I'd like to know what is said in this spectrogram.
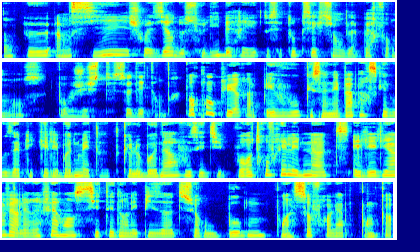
On peut ainsi choisir de se libérer de cette obsession de la performance pour juste se détendre. Pour conclure, rappelez-vous que ce n'est pas parce que vous appliquez les bonnes méthodes que le bonheur vous est dû. Vous retrouverez les notes et les liens vers les références citées dans l'épisode sur boom.sofrolab.com.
